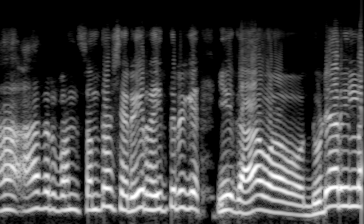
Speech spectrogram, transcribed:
ಆ- ಆದ್ರ ಬಂದ್ ಸಂತೋಷ ರೀ ರೈತರಿಗೆ. ಈಗ ದುಡ್ಯಾರಿಲ್ಲ.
